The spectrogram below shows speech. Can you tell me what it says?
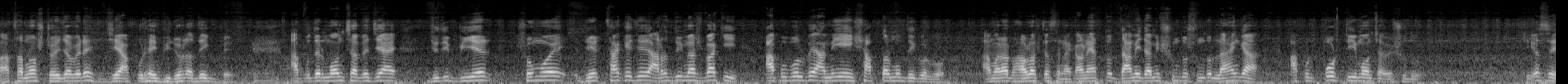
মাথা নষ্ট হয়ে যাবে রে, যে আপুরা এই ভিডিওটা দেখবে। আপুদের মন চাবে যে যদি বিয়ের সময় ডেট থাকে যে আরও দুই মাস বাকি, আপু বলবে, আমি এই সপ্তাহের মধ্যেই করব। আমার আর ভালো লাগতেছে না, কারণ এত দামি দামি সুন্দর সুন্দর লেহেঙ্গা আপুর পড়তেই মন চাবে শুধু। ঠিক আছে?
